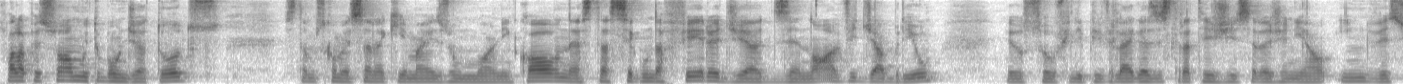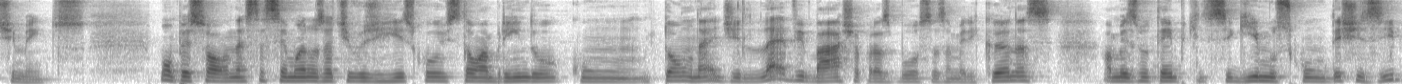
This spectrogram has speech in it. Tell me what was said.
Fala pessoal, muito bom dia a todos. Estamos começando aqui mais um Morning Call nesta segunda-feira, dia 19 de abril. Eu sou Felipe Vilegas, estrategista da Genial Investimentos. Bom, pessoal, nesta semana os ativos de risco estão abrindo com um tom né, de leve baixa para as bolsas americanas, ao mesmo tempo que seguimos com o DXY,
